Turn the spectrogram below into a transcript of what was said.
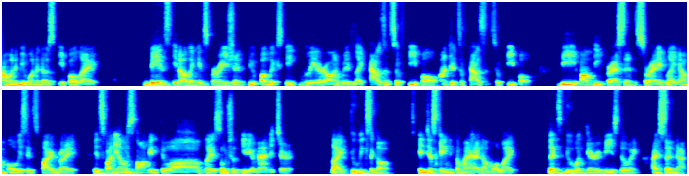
I want to be one of those people like being, you know, like inspiration, do public speaking later on with like thousands of people, hundreds of thousands of people, be omnipresence, right? Like I'm always inspired by it's funny, I was talking to uh, my social media manager like two weeks ago. It just came into my head. I'm all like, let's do what Gary Vee is doing. I said that.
